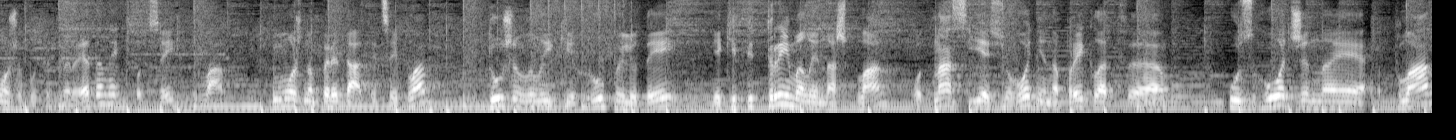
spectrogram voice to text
може бути переданий оцей план. Можна передати цей план дуже великі групи людей, які підтримали наш план. От нас є сьогодні, наприклад, е, узгоджений план.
